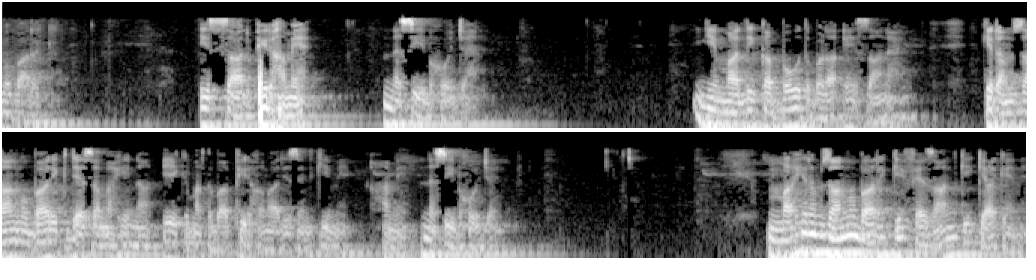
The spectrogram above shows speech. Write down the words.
مبارک اس سال پھر ہمیں نصیب ہو جائے۔ یہ مالک کا بہت بڑا احسان ہے کہ رمضان مبارک جیسا مہینہ ایک مرتبہ پھر ہماری زندگی میں ہمیں نصیب ہو جائے۔ ماہ رمضان مبارک کے فیضان کے کیا کہنے؟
